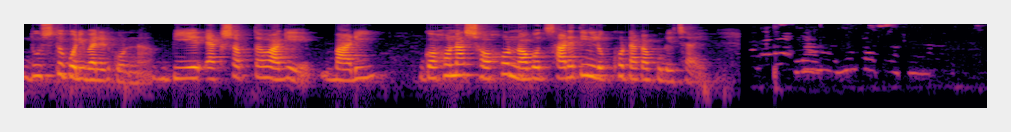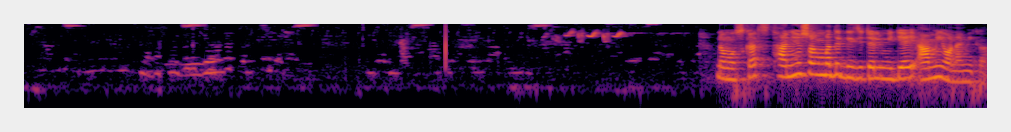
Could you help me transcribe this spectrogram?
দুস্থ পরিবারের কন্যা। বিয়ের এক সপ্তাহ আগে বাড়ি, গহনা সহ নগদ সাড়ে তিন লক্ষ টাকা পুড়ে চায়। নমস্কার। স্থানীয় সংবাদের ডিজিটাল মিডিয়ায় আমি অনামিকা।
